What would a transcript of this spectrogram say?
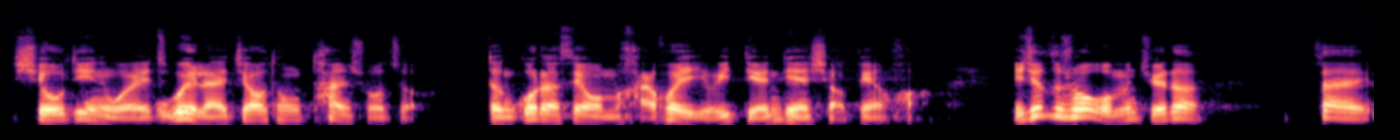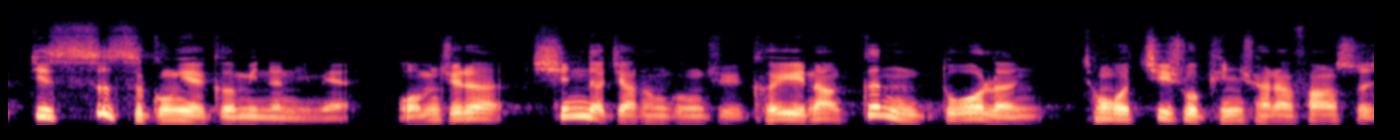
修订为未来交通探索者。等过段时间，我们还会有一点点小变化。也就是说，我们觉得在第四次工业革命的里面，我们觉得新的交通工具可以让更多人通过技术平权的方式，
